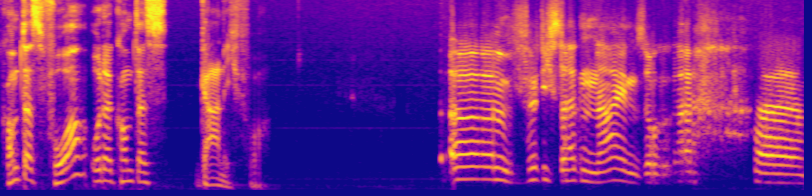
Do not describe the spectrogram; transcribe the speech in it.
Kommt das vor oder kommt das gar nicht vor? Äh, Würde ich sagen, nein. Sogar äh,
